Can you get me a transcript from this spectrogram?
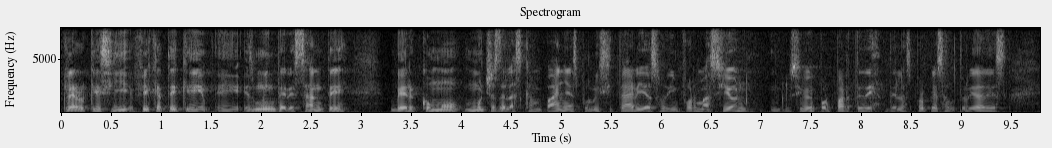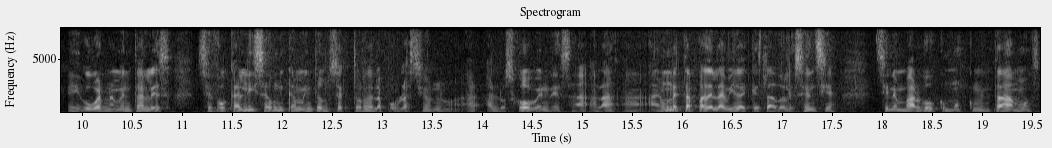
Claro que sí. Fíjate que eh, es muy interesante ver cómo muchas de las campañas publicitarias o de información, inclusive por parte de, las propias autoridades eh, gubernamentales, se focaliza únicamente a un sector de la población, ¿no? a, los jóvenes, a, a, una etapa de la vida que es la adolescencia. Sin embargo, como comentábamos,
